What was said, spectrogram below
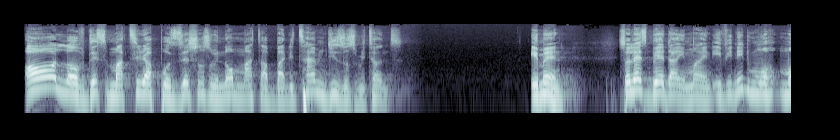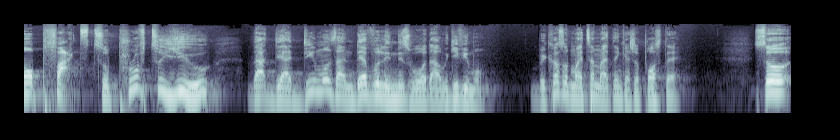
All of these material possessions will not matter by the time Jesus returns. Amen. So let's bear that in mind. If you need more, more facts to prove to you that there are demons and devil in this world, I will give you more. Because of my time, I think I should pause there. So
